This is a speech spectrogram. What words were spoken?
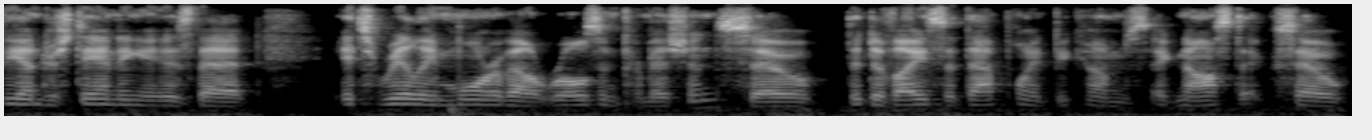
The understanding is that it's really more about roles and permissions. So the device at that point becomes agnostic. So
